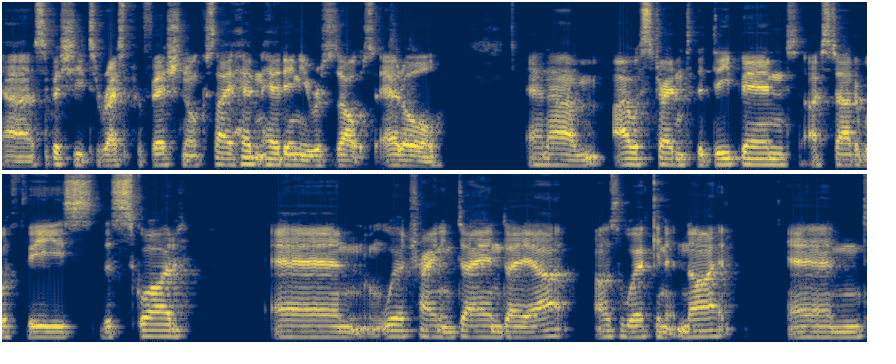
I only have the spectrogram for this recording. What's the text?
uh, especially to race professional, because I hadn't had any results at all. And um, I was straight into the deep end. I started with these the squad, and we are training day in day out. I was working at night, and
